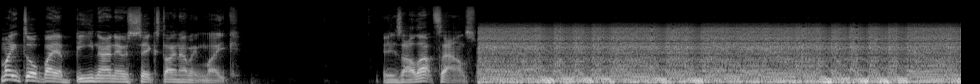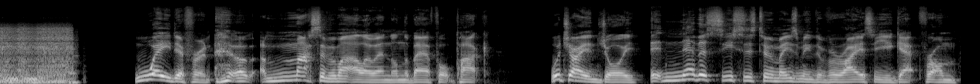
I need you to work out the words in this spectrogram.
mic'd up by a e906 dynamic mic. Is how that sounds. Way different, a massive amount of low end on the Barefoot pack which I enjoy. It never ceases to amaze me the variety you get from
